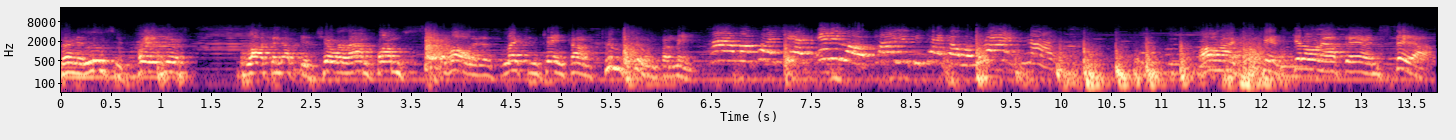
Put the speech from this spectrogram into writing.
Turning loose you prisoners, locking up your children. I'm plumb sick of all of this. Election can't come too soon for me. I'm gonna put sheriff Paul. You can take over right now. All right, you kids, get on out there and stay out.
